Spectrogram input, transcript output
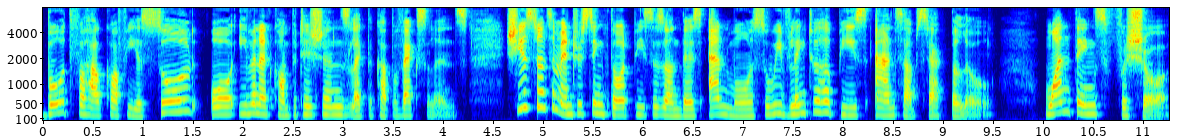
both for how coffee is sold or even at competitions like the Cup of Excellence. She has done some interesting thought pieces on this and more, so we've linked to her piece and Substack below. One thing's for sure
